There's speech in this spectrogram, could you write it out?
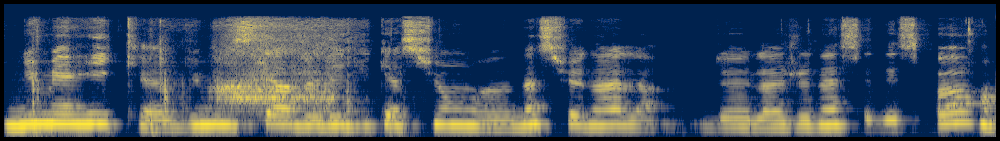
numérique du ministère de l'Éducation euh, nationale, de la jeunesse et des sports,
